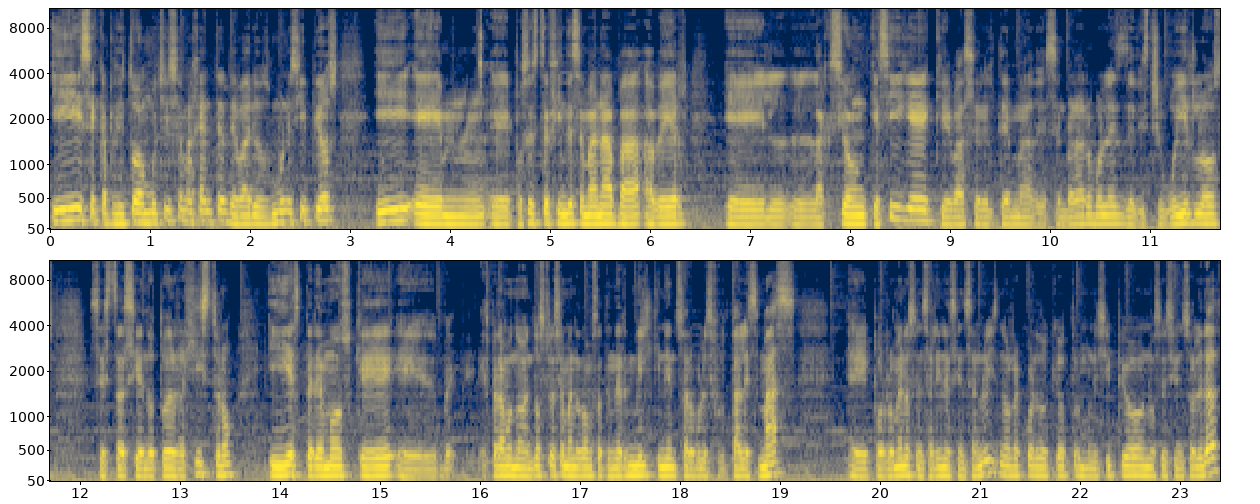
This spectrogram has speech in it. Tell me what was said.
y se capacitó a muchísima gente de varios municipios y em, pues este fin de semana va a haber la acción que sigue, que va a ser el tema de sembrar árboles, de distribuirlos, se está haciendo todo el registro y esperemos que, eh, esperamos no, en dos o tres semanas vamos a tener 1500 árboles frutales más eh, por lo menos en Salinas y en San Luis, no recuerdo qué otro municipio, no sé si en Soledad,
